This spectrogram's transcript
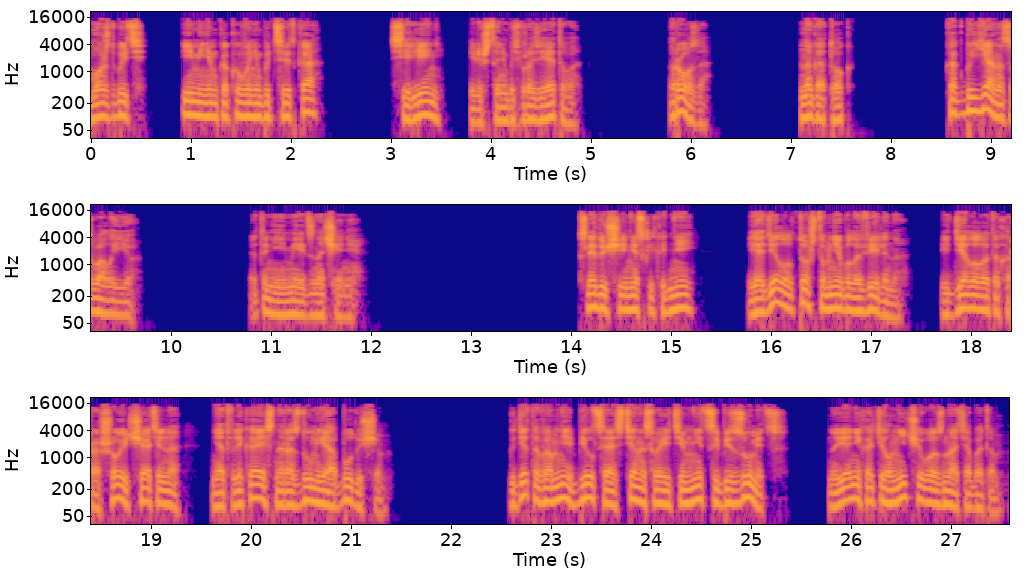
Может быть, именем какого-нибудь цветка? Сирень или что-нибудь вроде этого. Роза. Ноготок. Как бы я назвал ее? Это не имеет значения. Следующие несколько дней я делал то, что мне было велено, и делал это хорошо и тщательно, не отвлекаясь на раздумья о будущем. Где-то во мне бился о стены своей темницы безумец, но я не хотел ничего знать об этом.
